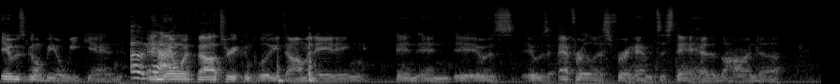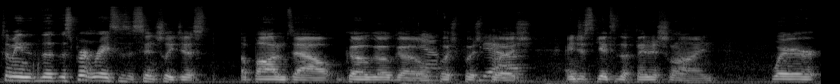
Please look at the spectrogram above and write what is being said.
it was going to be a weekend. Oh, yeah. And then with Valtteri completely dominating, and and it, it was it was effortless for him to stay ahead of the Honda. So I mean, the the sprint race is essentially just a bottoms out, go go go, Yeah. push push Yeah. push, and just get to the finish line. Where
